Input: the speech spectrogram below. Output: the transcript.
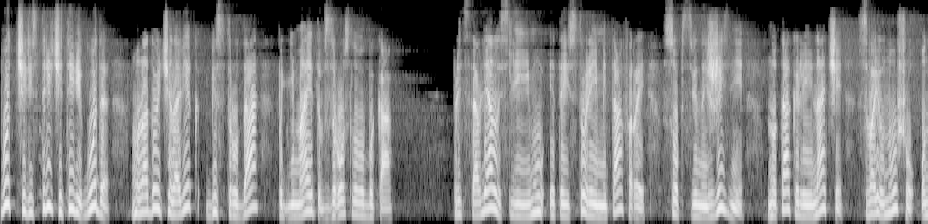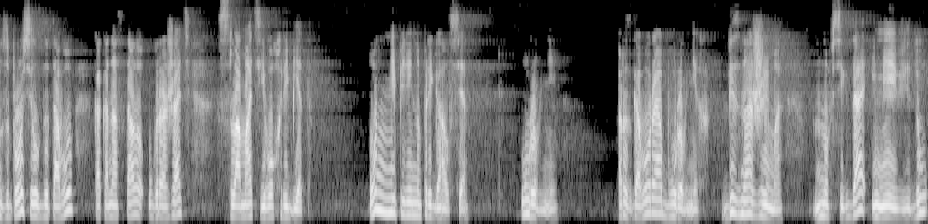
Вот через 3-4 года молодой человек без труда поднимает взрослого быка. Представлялась ли ему эта история метафорой собственной жизни, но так или иначе свою ношу он сбросил до того, как она стала угрожать сломать его хребет. Он не перенапрягался. Уровни. Разговоры об уровнях. Без нажима, но всегда имея в виду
